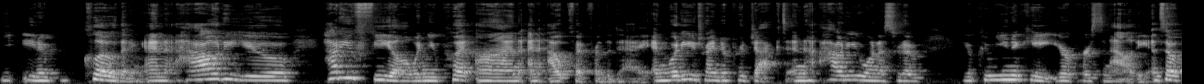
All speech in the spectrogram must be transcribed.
you know clothing and how do you how do you feel when you put on an outfit for the day and what are you trying to project and how do you want to sort of you know communicate your personality and so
